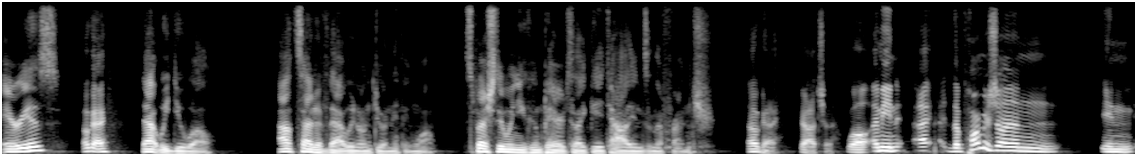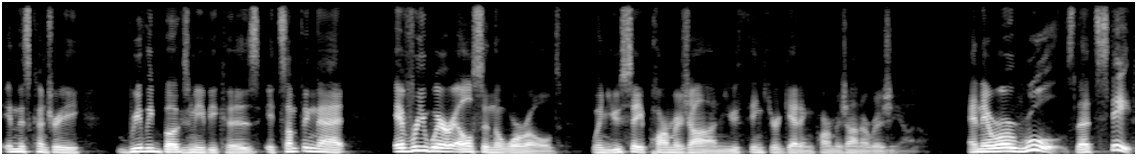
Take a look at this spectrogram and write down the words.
areas okay, that we do well. Outside of that, we don't do anything well, especially when you compare it to like the Italians and the French. okay, gotcha. Well, I mean, I, the Parmesan in in this country really bugs me because it's something that everywhere else in the world, when you say Parmesan, you think you're getting Parmigiano Reggiano. And there are rules that state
